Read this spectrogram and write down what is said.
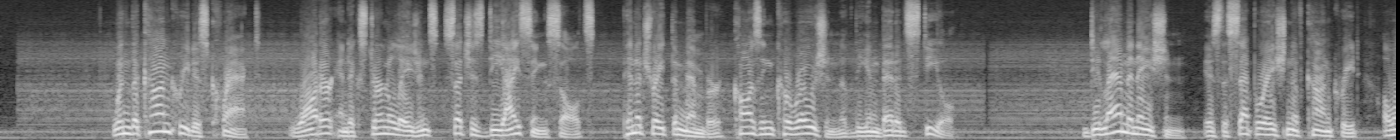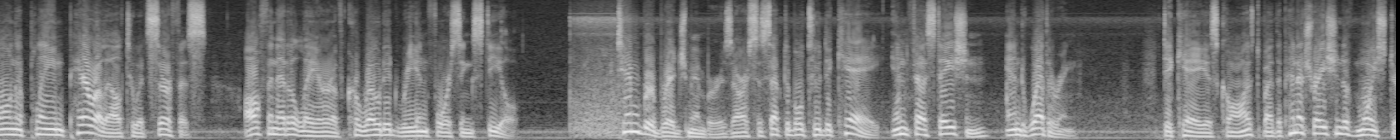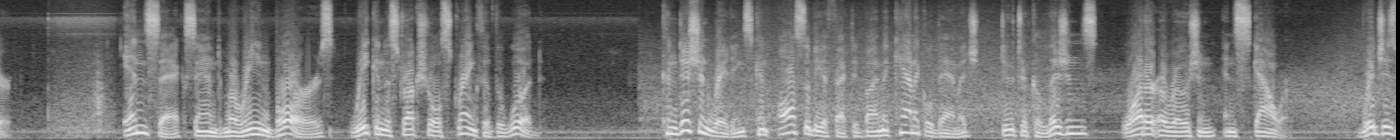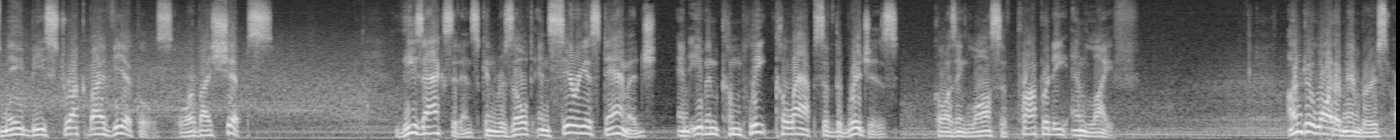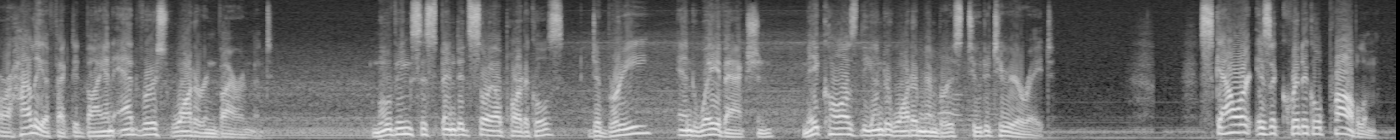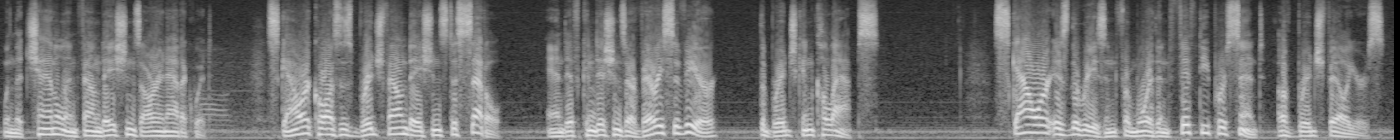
When the concrete is cracked, water and external agents such as de-icing salts penetrate the member, causing corrosion of the embedded steel. Delamination is the separation of concrete along a plane parallel to its surface, often at a layer of corroded reinforcing steel. Timber bridge members are susceptible to decay, infestation, and weathering. Decay is caused by the penetration of moisture, Insects and marine borers weaken the structural strength of the wood. Condition ratings can also be affected by mechanical damage due to collisions, water erosion, and scour. Bridges may be struck by vehicles or by ships. These accidents can result in serious damage and even complete collapse of the bridges, causing loss of property and life. Underwater members are highly affected by an adverse water environment. Moving suspended soil particles, debris, and wave action may cause the underwater members to deteriorate. Scour is a critical problem when the channel and foundations are inadequate. Scour causes bridge foundations to settle, and if conditions are very severe, the bridge can collapse. Scour is the reason for more than 50% of bridge failures.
